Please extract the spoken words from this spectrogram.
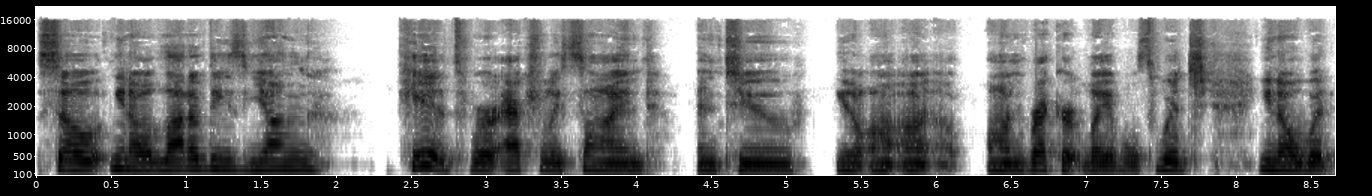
so, you know, a lot of these young kids were actually signed into, you know, on, on, on record labels, which, you know, would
